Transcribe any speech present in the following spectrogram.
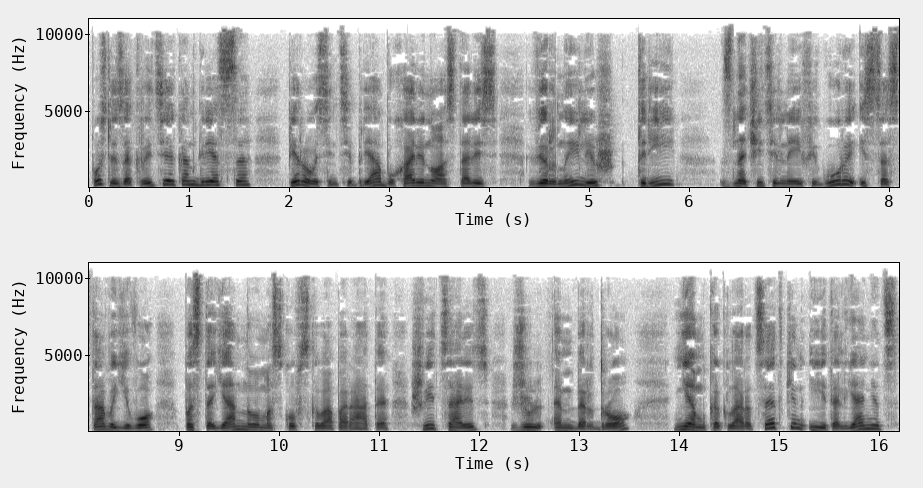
После закрытия Конгресса 1 сентября Бухарину остались верны лишь три значительные фигуры из состава его постоянного московского аппарата – швейцарец Жюль Эмбердро, немка Клара Цеткин и итальянец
